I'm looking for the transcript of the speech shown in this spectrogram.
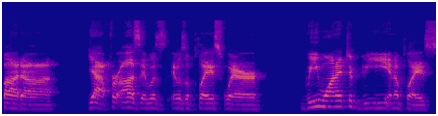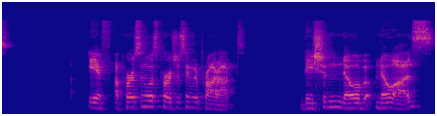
But uh yeah, for us it was it was a place where we wanted to be in a place if a person was purchasing the product, they shouldn't know know us,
